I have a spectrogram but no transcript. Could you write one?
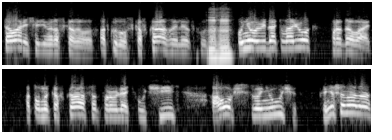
товарищ один рассказывал, откуда он, с Кавказа или откуда. Мгм. У него, видать, ларек продавать, а то на Кавказ отправлять, учить, а общество не учит. Конечно, надо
